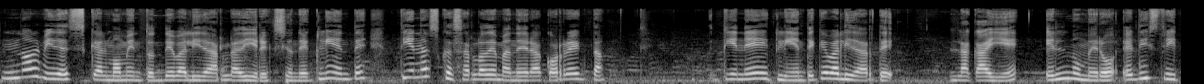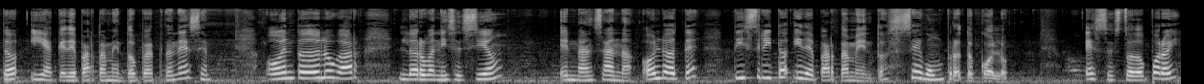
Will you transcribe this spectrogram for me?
No olvides que al momento de validar la dirección del cliente, tienes que hacerlo de manera correcta. Tiene el cliente que validarte la calle, el número, el distrito y a qué departamento pertenece o en todo lugar la urbanización, en manzana o lote, distrito y departamentos, según protocolo. Esto es todo por hoy.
